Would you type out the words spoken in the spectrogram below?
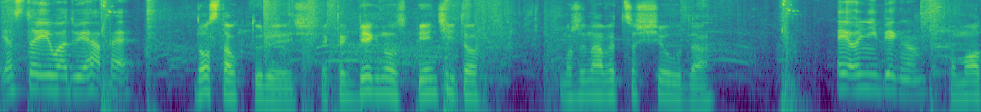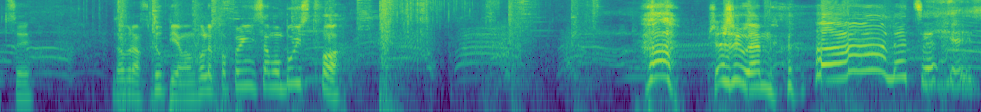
Ja stoję i ładuję HP. Dostał któryś. Jak tak biegną z pięci, to może nawet coś się uda. Ej, oni biegną. Pomocy. Dobra, w dupie, mam wolę popełnić samobójstwo. Ha! Przeżyłem! Ha! Lecę! Jezu.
